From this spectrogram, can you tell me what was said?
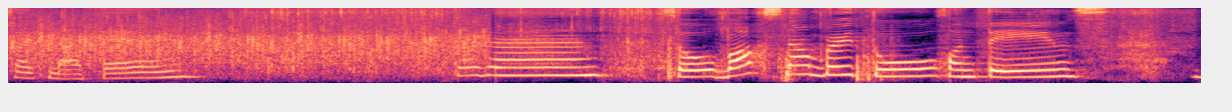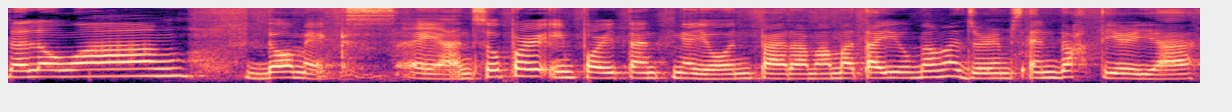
Check natin. Tadan! So, box number 2 contains dalawang Domex. Ayan, super important ngayon para mamatay yung mga germs and bacteria.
